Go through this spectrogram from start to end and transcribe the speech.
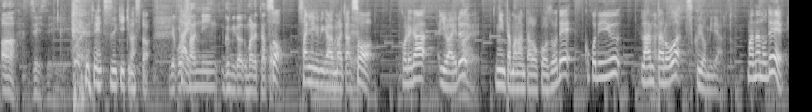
あ、ぜひぜひ。は いね続きいきますと。でこれはい。三人組が生まれたと。そう。3人組が生まれた。そう。これがいわゆるはい。忍たま乱太郎構造でここでいう乱太郎はつくよみであると、まあ、なので、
